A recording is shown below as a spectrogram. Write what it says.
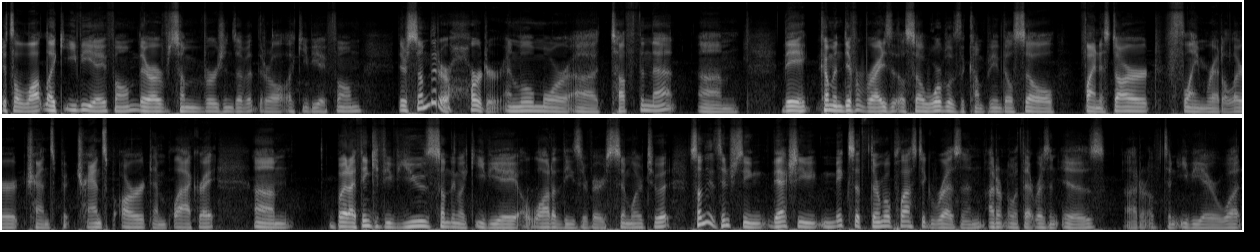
it's a lot like EVA foam. There are some versions of it that are a lot like EVA foam. There's some that are harder and a little more uh, tough than that. Um, they come in different varieties that they'll sell. Worbla is the company. They'll sell Finest Art, Flame Red Alert, Transp, Transp Art, and Black, right? Um, but I think if you've used something like EVA, a lot of these are very similar to it. Something that's interesting, they actually mix a thermoplastic resin. I don't know what that resin is. I don't know if it's an EVA or what,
